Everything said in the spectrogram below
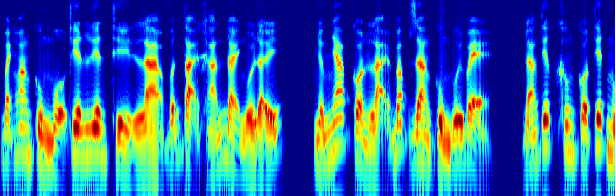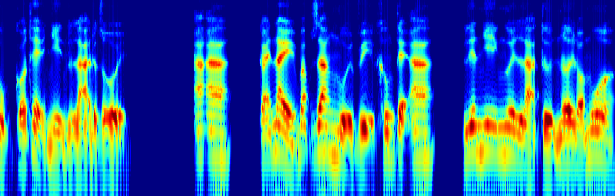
Bạch Hoang cùng mộ thiên liên thì là vẫn tại khán đài ngồi đấy, nhấm nháp còn lại bắp giang cùng vui vẻ, đáng tiếc không có tiết mục có thể nhìn là được rồi. A a, cái này bắp rang mùi vị không tệ a, liên nhi ngươi là từ nơi đó mua.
